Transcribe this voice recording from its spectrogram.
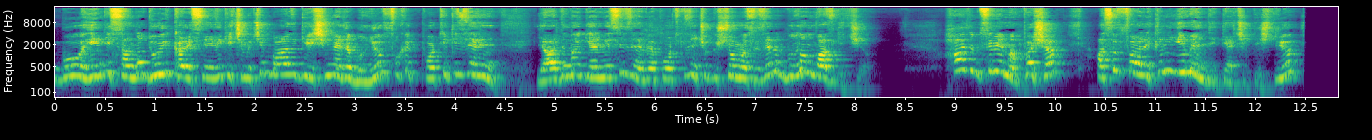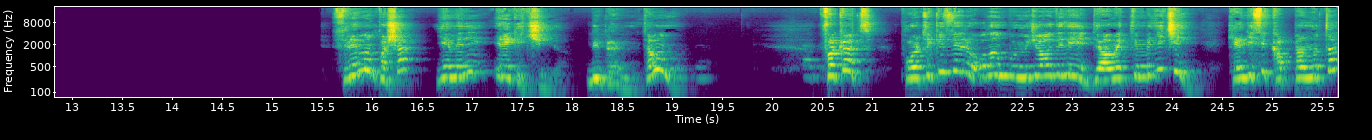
Bu Hindistan'da Dui Kalesi'ni ele geçirmek için bazı girişimlerde bulunuyor. Fakat Portekizlerin yardıma gelmesi üzerine ve Portekizlerin çok güçlü olması üzerine bundan vazgeçiyor. Hadım Süleyman Paşa asıl faaliyetlerini Yemen'de gerçekleştiriyor. Süleyman Paşa Yemen'i ele geçiriyor. Bir bölümünü tamam mı? Fakat Portekizlerle olan bu mücadeleyi devam ettirmediği için kendisi kaptanlıktan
